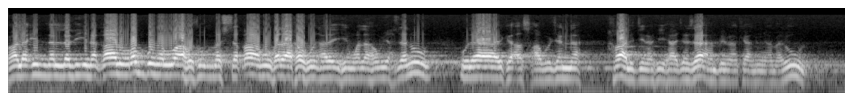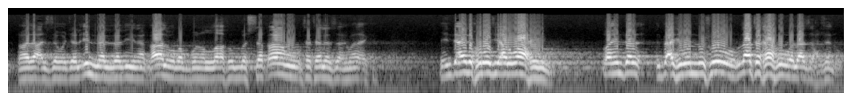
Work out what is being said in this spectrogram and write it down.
قال إن الذين قالوا ربنا الله ثم استقاموا فلا خوف عليهم ولا هم يحزنون. أولئك أصحاب الجنة خالدين فيها جزاء بما كانوا يعملون. قال عز وجل إن الذين قالوا ربنا الله ثم استقاموا تتنزل الملائكة. عند خروج أرواحهم وعند البعث والنشور لا تخافوا ولا تحزنوا.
